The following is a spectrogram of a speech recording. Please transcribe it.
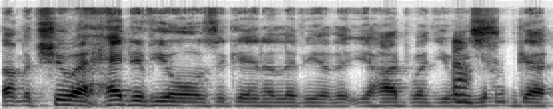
that mature head of yours again, Olivia, that you had when you were Yes. younger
